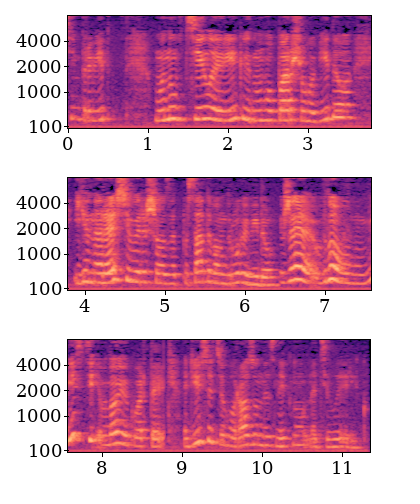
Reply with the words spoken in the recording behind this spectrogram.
Всім привіт! Минув цілий рік від мого першого відео, і я нарешті вирішила записати вам друге відео. Вже в новому місті і в новій квартирі. Надіюся, цього разу не зникну на цілий рік.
